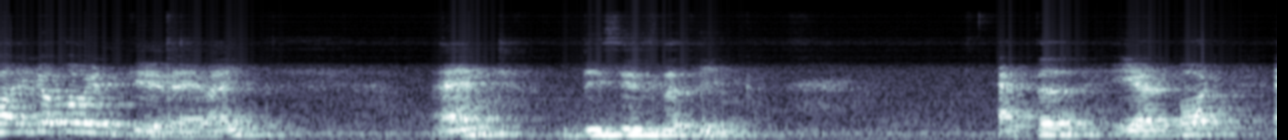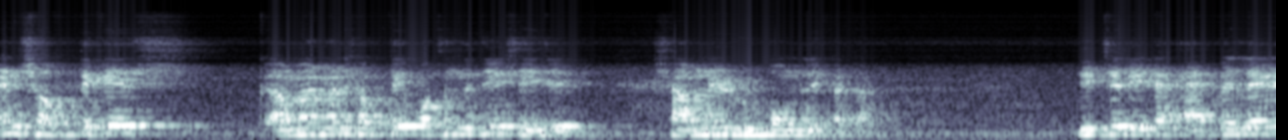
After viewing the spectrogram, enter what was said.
ভারী ডকুমেন্ট কে দেয় ভাই? And this is the thing Apple AirPod and সব থেকে আমার মানে সব থেকে পছন্দের জিনিস এই যে, সামনের রূপম লেখাটা। লিটারালি এটা অ্যাপেলের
